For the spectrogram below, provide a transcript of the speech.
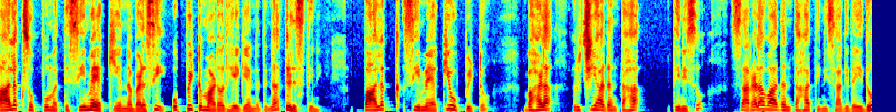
ಪಾಲಕ್ ಸೊಪ್ಪು ಮತ್ತು ಸೀಮೆ ಅಕ್ಕಿಯನ್ನು ಬಳಸಿ ಉಪ್ಪಿಟ್ಟು ಮಾಡೋದು ಹೇಗೆ ಅನ್ನೋದನ್ನು ತಿಳಿಸ್ತೀನಿ. ಪಾಲಕ್, ಸೀಮೆ ಅಕ್ಕಿ ಉಪ್ಪಿಟ್ಟು ಬಹಳ ರುಚಿಯಾದಂತಹ ತಿನಿಸು, ಸರಳವಾದಂತಹ ತಿನಿಸಾಗಿದೆ ಇದು.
